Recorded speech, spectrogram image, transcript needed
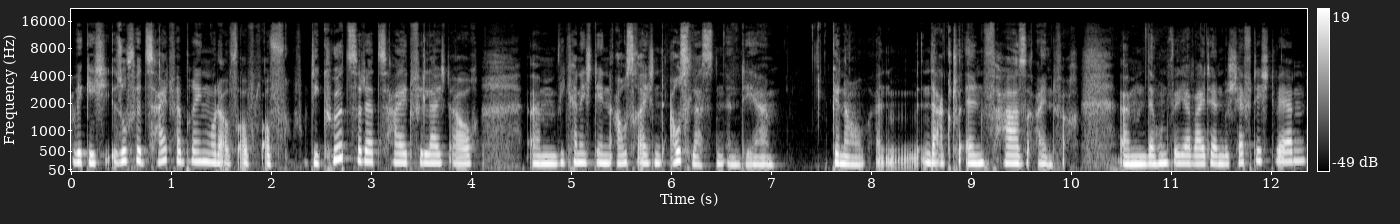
wirklich so viel Zeit verbringen oder auf, auf, auf die Kürze der Zeit vielleicht auch, ähm, wie kann ich den ausreichend auslasten in der Genau, in der aktuellen Phase einfach. Ähm, der Hund will ja weiterhin beschäftigt werden.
